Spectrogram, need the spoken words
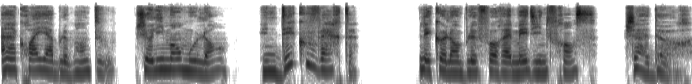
Incroyablement doux, joliment moulants. Une découverte. Les collants bleu forêt made in France. J'adore.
